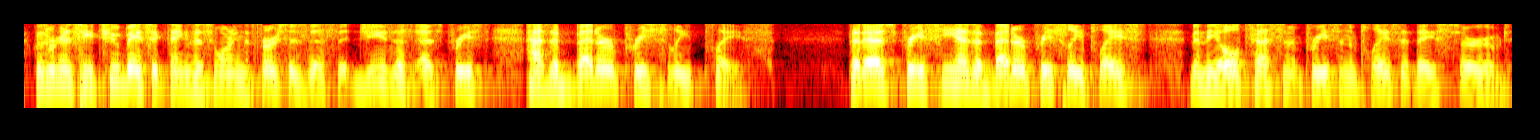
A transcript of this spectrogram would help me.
Because we're going to see two basic things this morning. The first is this that Jesus, as priest, has a better priestly place. That as priest, he has a better priestly place than the Old Testament priests in the place that they served.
